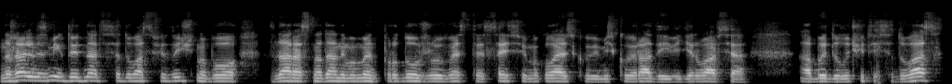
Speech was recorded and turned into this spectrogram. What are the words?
на жаль, не зміг доєднатися до вас фізично, бо зараз на даний момент продовжую вести сесію Миколаївської міської ради і відірвався, аби долучитися до вас.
